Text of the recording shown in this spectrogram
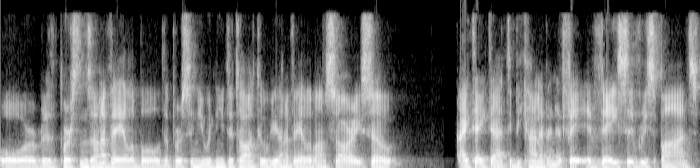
or the person's unavailable the person you would need to talk to will be unavailable. I'm sorry. So i take that to be kind of an ev- evasive response.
